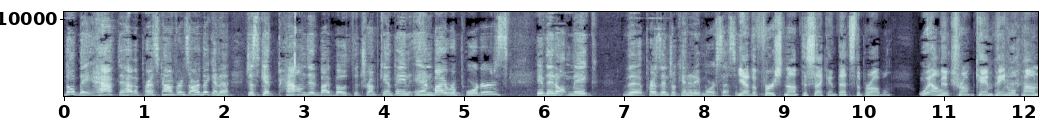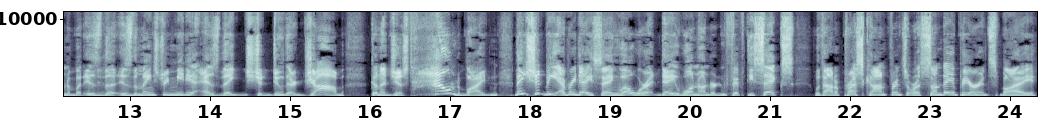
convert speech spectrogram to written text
don't they have to have a press conference? Aren't they going to just get pounded by both the Trump campaign and by reporters if they don't make the presidential candidate more accessible? Yeah, the first, not the second. That's the problem. Well, the Trump campaign will pound them, but is yeah. the is the mainstream media, as they should do their job, going to just hound Biden? They should be every day saying, "Well, we're at day 156 without a press conference or a Sunday appearance by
